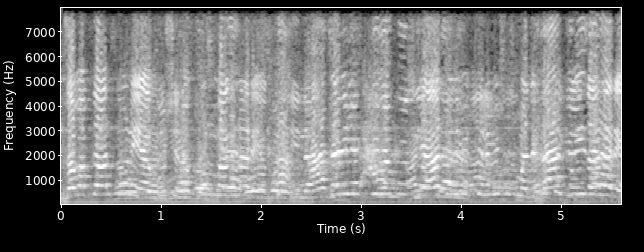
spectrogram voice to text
जबाबदार कोण आहे या गोष्टीला कोण बघणार आहे या गोष्टीला आजारी व्यक्तीला कोण आणि आजारी व्यक्तीला विशेष म्हणजे कसं घेऊन जाणार आहे?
